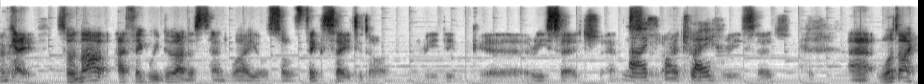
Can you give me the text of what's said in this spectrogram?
Okay, so now I think we do understand why you're so fixated on reading uh, research and nice uh, eye tracking research. Uh, what are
